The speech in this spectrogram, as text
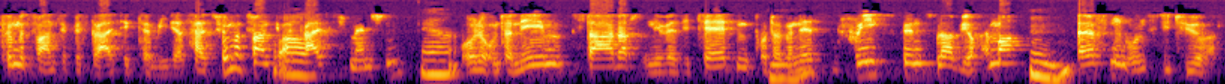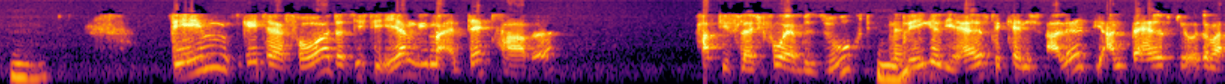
25 bis 30 Termine. Das heißt, 25 wow. bis 30 Menschen ja. oder Unternehmen, Startups, Universitäten, Protagonisten, mhm. Freaks, Künstler, wie auch immer, mhm. öffnen uns die Türe. Mhm dem geht hervor, dass ich die irgendwie mal entdeckt habe, habe die vielleicht vorher besucht. Mhm. In der Regel die Hälfte kenne ich alle, die andere Hälfte, oder mal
